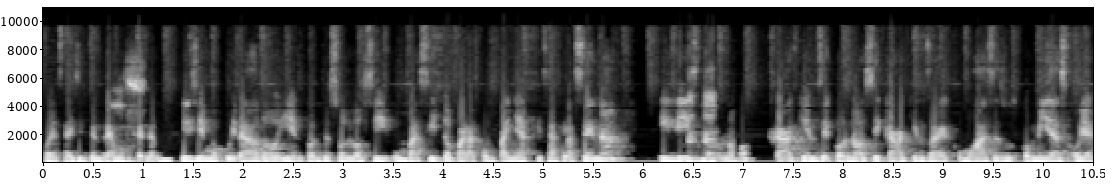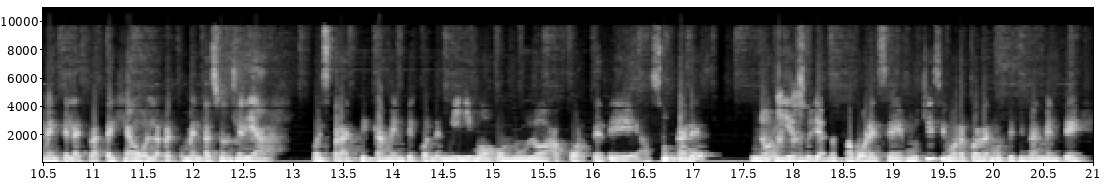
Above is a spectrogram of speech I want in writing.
pues ahí sí tendríamos que tener muchísimo cuidado y entonces solo sí un vasito para acompañar quizás la cena y listo, ¿no? Cada quien se conoce y cada quien sabe cómo hace sus comidas. Obviamente la estrategia o la recomendación sería pues prácticamente con el mínimo o nulo aporte de azúcares ¿no? Y eso ya nos favorece muchísimo. Recordemos que finalmente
